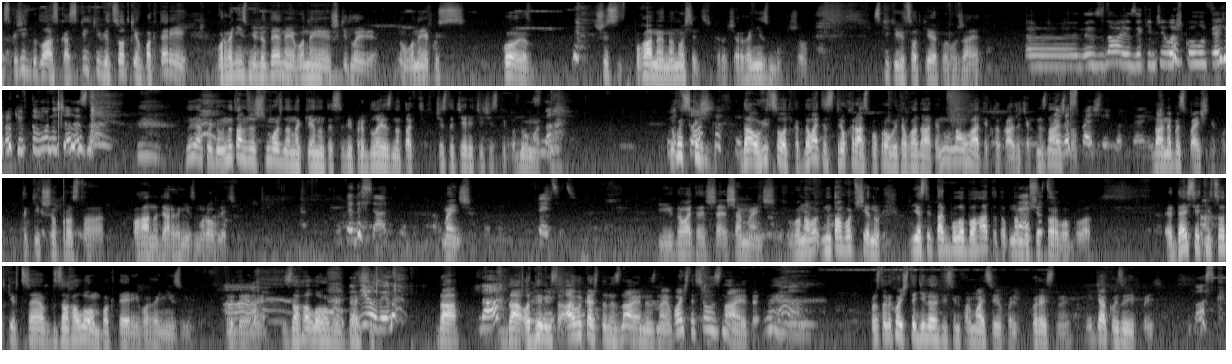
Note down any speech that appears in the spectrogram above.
Скажіть, будь ласка, скільки відсотків бактерій в організмі людини вони шкідливі? Ну, вони якось щось погане наносять коротше, організму. Що... Скільки відсотків, як ви вважаєте? Е, не знаю, закінчила школу 5 років тому, нічого не знаю. Ну, як ви думаєте, ну там же ж можна накинути собі приблизно, так чисто теоретично подумати. знаю. Ну, хоч скажіть- Да, у відсотках. Давайте з трьох разів попробуйте вгадати. Ну, наугад, як то кажуть. Як не знаєш, то небезпечних бактерій. да, небезпечних. Таких, що просто погано для організму роблять. 50, Менше. 30. І давайте ще, ще менше. Воно ну там взагалі, ну якщо б так було багато, то б нам би ще торба була. Е, 10% це загалом бактерій в організмі людини. Загалом Тоді 10. один. Да, Да? да, один із- А ви кажете, не знаю, не знаю. Бачите, все ви знаєте. Просто не хочете ділитися інформацією пол- корисною. Дякую за відповідь. будь ласка.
